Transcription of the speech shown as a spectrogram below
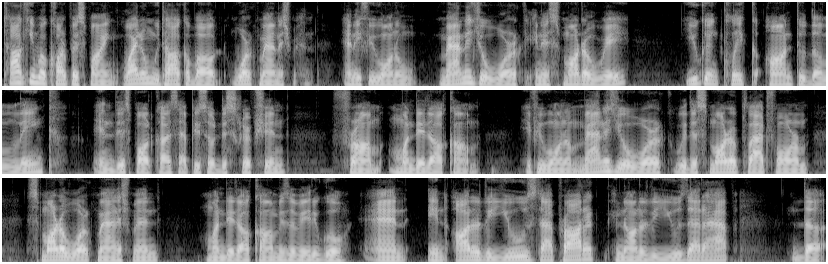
Talking about corporate spying, why don't we talk about work management? And if you want to manage your work in a smarter way, you can click onto the link in this podcast episode description from monday.com. If you want to manage your work with a smarter platform, smarter work management, monday.com is the way to go. And in order to use that product, in order to use that app, the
